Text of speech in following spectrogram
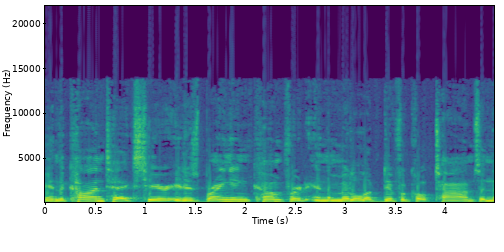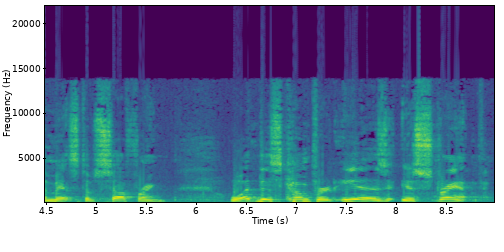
In the context here, it is bringing comfort in the middle of difficult times, in the midst of suffering. What this comfort is, is strength.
